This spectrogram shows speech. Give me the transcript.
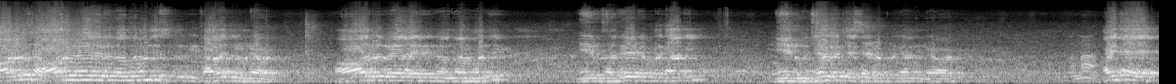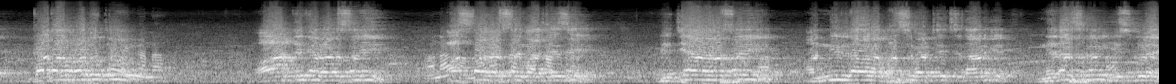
ఆ రోజు ఆరు వేల ఎనిమిది వందల మంది స్కూల్ ఈ కాలేజీలో ఉండేవాడు ఆరు వేల ఎనిమిది వందల మంది నేను చదివేటప్పుడు కానీ నేను ఉద్యోగం చేసేటప్పుడు కానీ ఉండేవాడు అయితే గత ప్రభుత్వం ఆర్థిక వ్యవస్థని అస్తవ్యస్తంగా చేసి విద్యా వ్యవస్థని అన్ని విధాలుగా బస్సు పట్టించడానికి నిదర్శనం ఈ స్కూలే.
